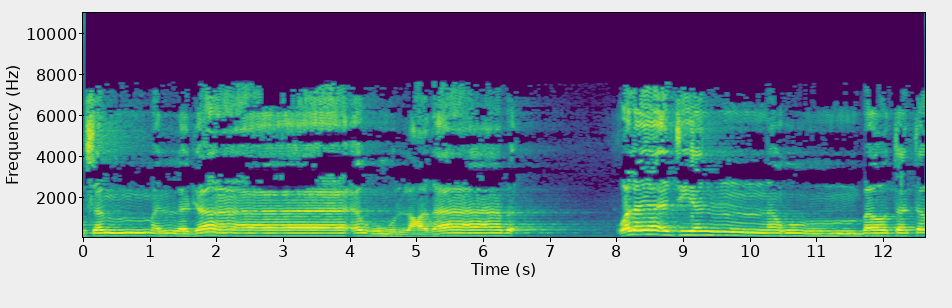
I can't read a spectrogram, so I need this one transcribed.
مسمى لجاءهم العذاب وليأتينهم بغتة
